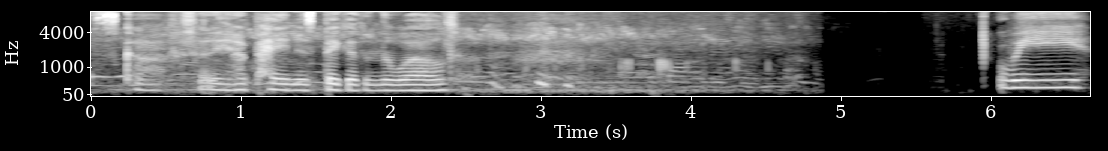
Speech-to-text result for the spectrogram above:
scarf, saying her pain is bigger than the world. We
